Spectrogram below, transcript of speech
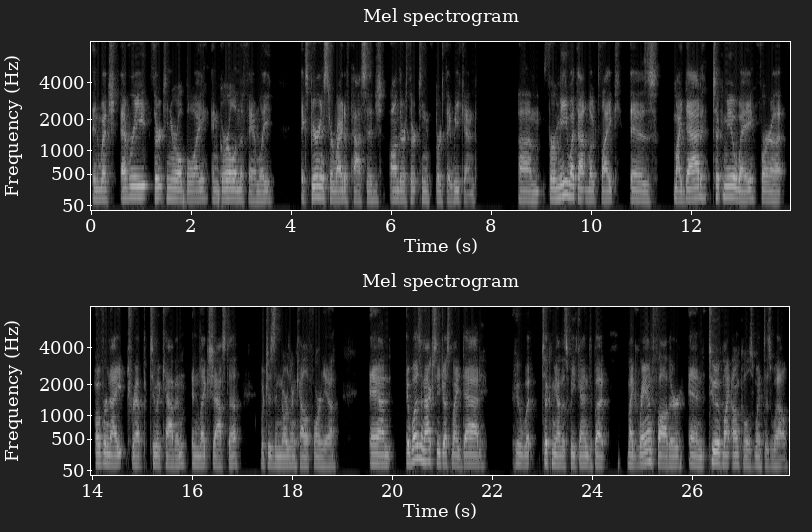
in which every 13 year old boy and girl in the family experienced a rite of passage on their 13th birthday weekend. Um, for me, what that looked like is my dad took me away for a overnight trip to a cabin in Lake Shasta, which is in Northern California. And it wasn't actually just my dad who w- took me on this weekend, but my grandfather and two of my uncles went as well.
